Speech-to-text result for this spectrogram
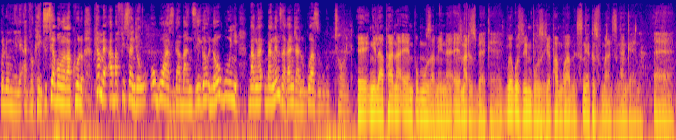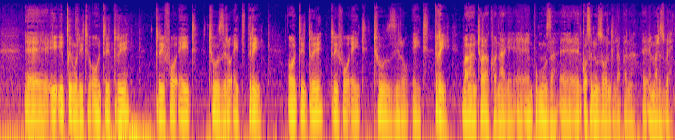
Kulungile advocate. Siyabonga kakhulu. Mhlambe abafisa nje ukwazi kabanzike nokunye banga- bangenza kanjani ukwazi ukuthola Eh ngilaphana empumuza mina eMaritzburg. Eh, kuye kuzimbuzi nje phambi kwami singeke sivumelane singangena. Eh eh i- icingo lithi 033 348 2083 033 348 2083 bangangithola khona ke eh, empumuza eh, enkosini uzondi lapha na eMaritzburg.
